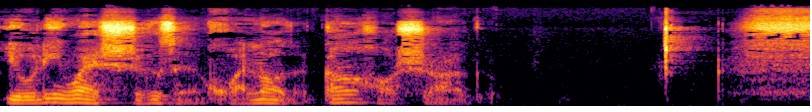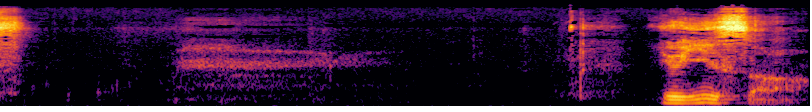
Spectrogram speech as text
有另外十个神环绕着，刚好十二个。有意思啊，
